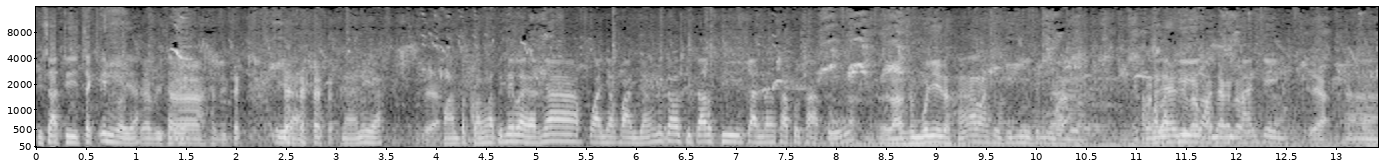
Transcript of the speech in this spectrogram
bisa dicek in kok ya. Ya bisa dicek. Iya. Nah ini ya, Ya. mantep banget ini lehernya panjang-panjang. Ini kalau ditaruh di kandang satu-satu, Langsung bunyi tuh. nah langsung bunyi semua. Ekornya Apalagi juga panjang tuh. dipancing. Ya, Nah,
